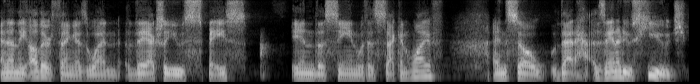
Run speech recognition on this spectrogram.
And then the other thing is when they actually use space in the scene with his second wife. And so that ha- Xanadu's huge.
